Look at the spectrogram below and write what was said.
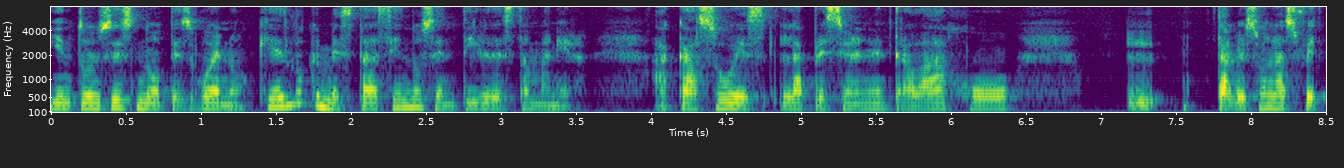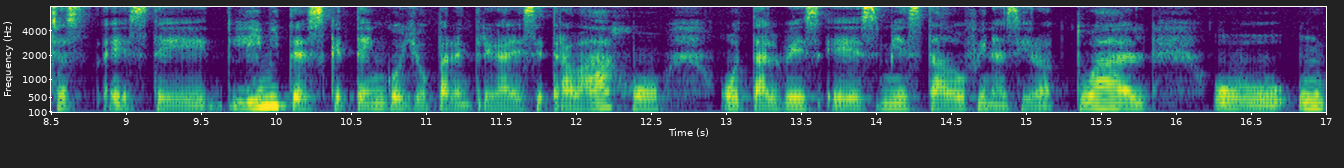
Y entonces notes, bueno, ¿qué es lo que me está haciendo sentir de esta manera? ¿Acaso es la presión en el trabajo? Tal vez son las fechas este, límites que tengo yo para entregar ese trabajo, o tal vez es mi estado financiero actual, o un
